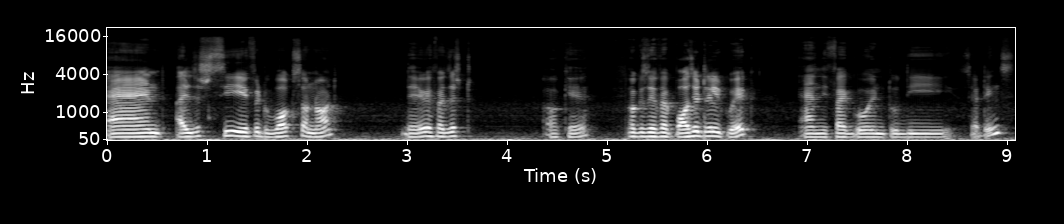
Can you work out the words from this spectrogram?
and I'll just see if it works or not. There if I just okay. Okay so if I pause it real quick and if I go into the settings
